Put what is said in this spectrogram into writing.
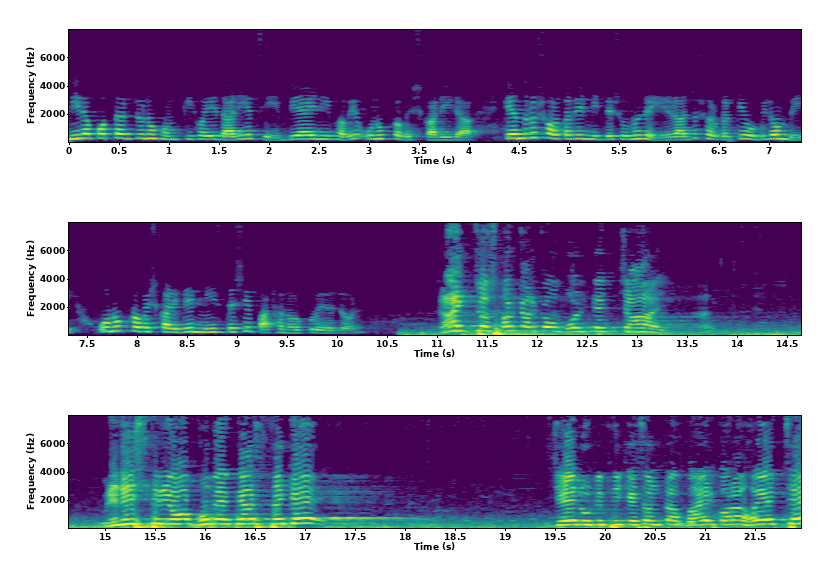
নিরাপত্তার জন্য হুমকি হয়ে দাঁড়িয়েছে বেআইনিভাবে অনুপ্রবেশকারীরা। কেন্দ্র সরকারের নির্দেশ অনুযায়ী রাজ্য সরকারকে অবিলম্বে অনুপ্রবেশকারীদের নিজ দেশে পাঠানোর প্রয়োজন। রাজ্য সরকারকেও বলতে চাই, মিনিস্ট্রি অফ হোম অ্যাফেয়ার্স থেকে যে নোটিফিকেশনটা বাইর করা হয়েছে,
